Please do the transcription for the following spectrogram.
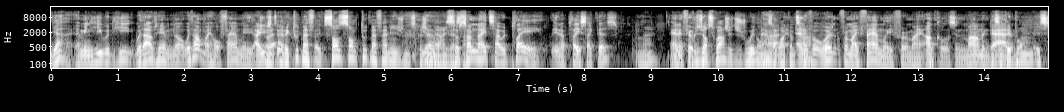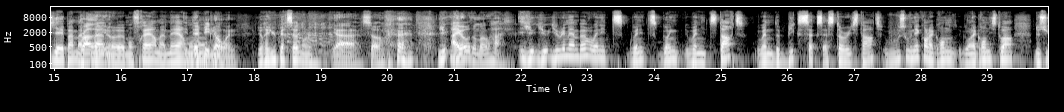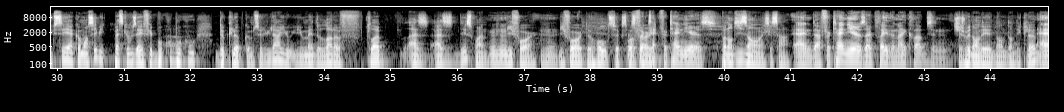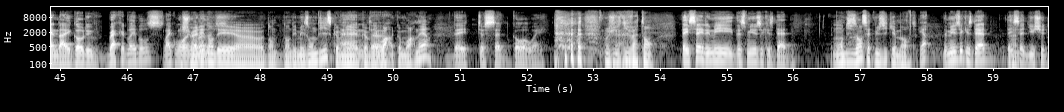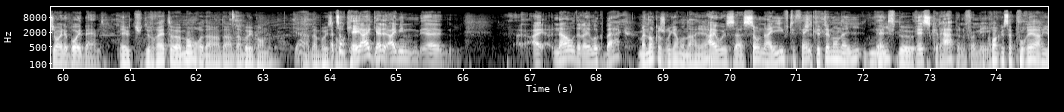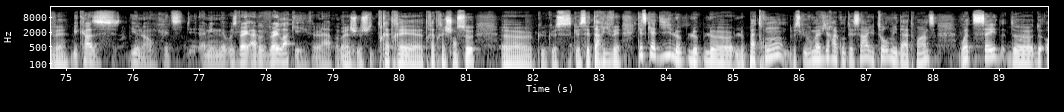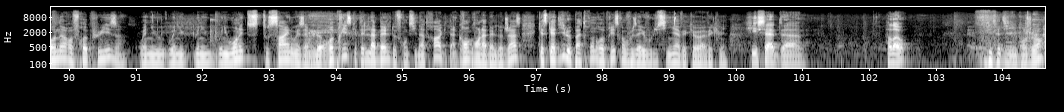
yeah. I mean, he would. He without him, no. Without my whole family, I used Ouais, to. avec toute ma fa- sans, sans toute ma famille, je ne serais Yeah, jamais arrivé So à ça. some nights I would play in a place like this. Ouais. And if it- Plusieurs soirs, j'ai joué dans des Uh, endroits comme and ça. if it wasn't for my family, for my uncles and mom and Et, dad, c'était pour et s'il n'y avait pas ma, Brother, ma- know, mon frère, ma mère, mon there'd be oncle, no one. il n'y aurait eu personne dans le. Yeah. So You, I you- owe them a lot. you, you, you remember when it's when it's going when it starts? When the big success story starts. Vous vous souvenez quand la grande quand la grande histoire de succès a commencé? Parce que vous avez fait beaucoup beaucoup de clubs comme celui-là. You, you made a lot of clubs as as this one Mhm. before Mhm. before the whole success Well, for story. ten, for ten years, pendant 10 ans ouais c'est ça. And uh, for ten years I played the nightclubs and j'ai joué dans des dans, dans des clubs. And I go to record labels like je Warner suis allé dans des euh, dans, dans des maisons de disques comme les, And, comme, les uh, War- comme Warner. They just said go away. moi je me suis dit va-t'en They say to me, "This music is dead." en disant cette musique est morte Yep, the music is dead. They And- said you should join a boy band. et tu devrais être euh, membre d'un d'un boy band Yeah, Euh, d'un That's band okay. I get it. I mean, uh, I now that I look back, Maintenant, quand je regarde en arrière, I was uh, so naive to think j'étais tellement naïf, naïf de, this could happen for de me croire que ça pourrait arriver. because you know it's. I mean, it was very. I was very lucky that it happened. Ouais, je suis très très très très chanceux euh, que, que, que c'est arrivé. Qu'est-ce qu'a dit le, le, le, le patron? Parce que vous m'aviez raconté ça. You told me that once. What said the, the owner of Reprise when you when you when you when you wanted to sign with him? Le Reprise qui était le label de Frank Sinatra, qui était un grand grand label de jazz. Qu'est-ce qu'a dit le patron de Reprise quand vous avez voulu signer avec euh, avec lui? He said, uh, "Hello, Il a dit bonjour.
